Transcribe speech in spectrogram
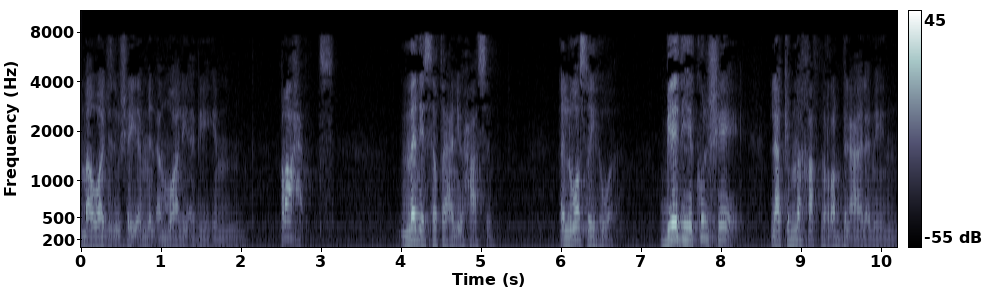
ما وجدوا شيئا من أموال أبيهم. راحت. من يستطيع أن يحاسب؟ الوصي هو. بيده كل شيء لكن ما خاف من رب العالمين.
